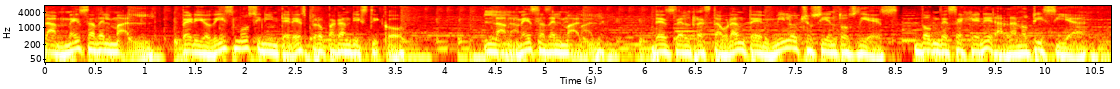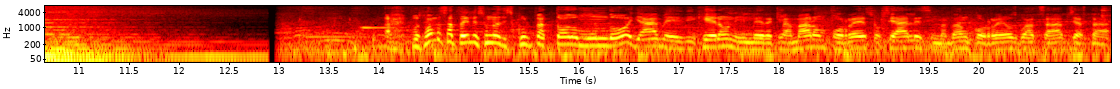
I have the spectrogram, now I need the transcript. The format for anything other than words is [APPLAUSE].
La Mesa del Mal. Periodismo sin interés propagandístico. La Mesa del Mal. Desde el restaurante 1810, donde se genera la noticia. Pues vamos a pedirles una disculpa a todo mundo. Ya me dijeron y me reclamaron por redes sociales y mandaron correos, WhatsApp y hasta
